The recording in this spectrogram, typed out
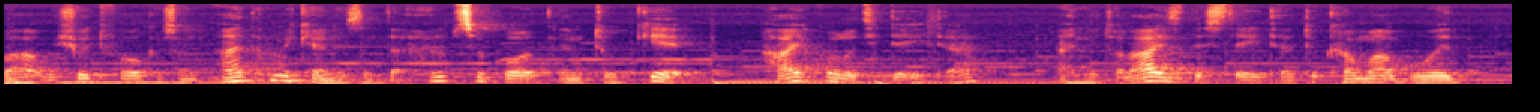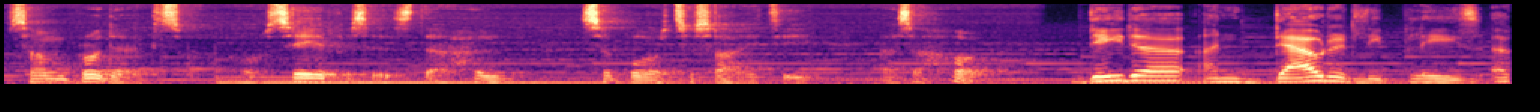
but we should focus on other mechanisms that help support them to get high quality data and utilize this data to come up with some products or services that help support society as a whole. Data undoubtedly plays a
